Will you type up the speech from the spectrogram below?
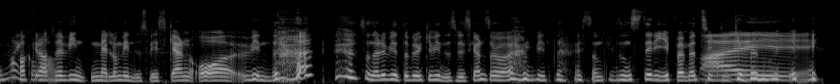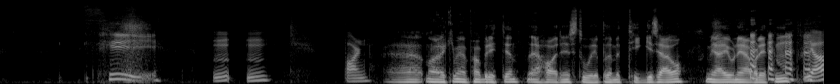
Oh Akkurat ved vind mellom vindusviskeren og vinduet. Så når de begynte å bruke vindusviskeren, så begynte jeg liksom, fikk sånn stripe med tyggegummi. Nei. Fy. Mm, mm. Barn. Eh, nå er det ikke med på Brittin. Jeg har en historie på det med tyggis, jeg òg, som jeg gjorde da jeg var liten. Ja,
